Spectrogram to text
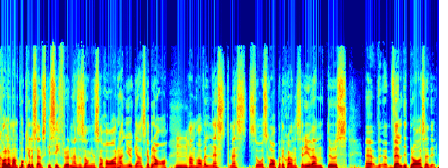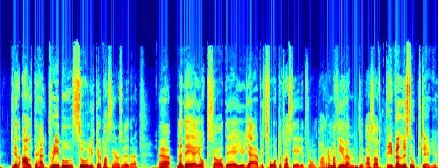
Kollar man på Kulusevskis siffror den här säsongen så har han ju ganska bra. mm. Han har väl näst mest så skapade chanser i Juventus, eh, väldigt bra, så, du vet allt det här, dribbles och lyckade passningar och så vidare. Eh, men det är ju också, det är ju jävligt svårt att ta steget från Parma till Juventus, alltså det är ett väldigt stort steg ju.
